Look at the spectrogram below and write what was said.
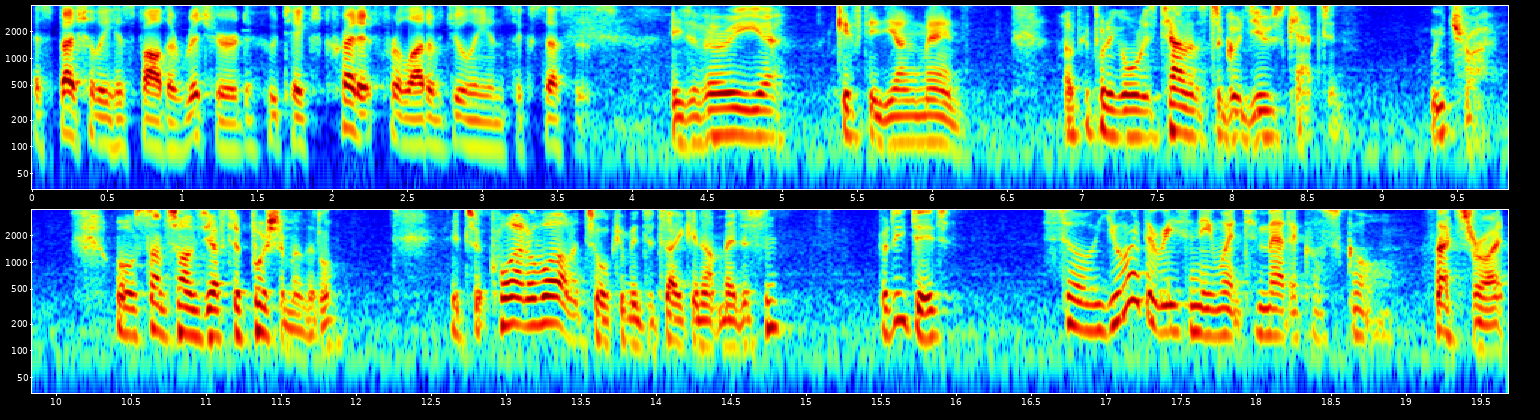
especially his father Richard, who takes credit for a lot of Julian's successes. He's a very uh, gifted young man. Hope you're putting all his talents to good use, Captain. We try. Well, sometimes you have to push him a little. It took quite a while to talk him into taking up medicine, but he did. So you're the reason he went to medical school. That's right.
